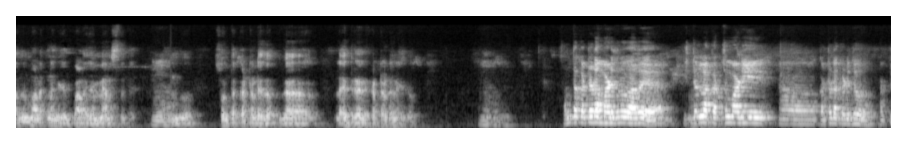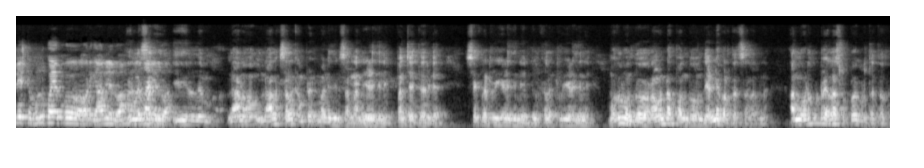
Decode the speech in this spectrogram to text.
ಅದನ್ನು ಮಾಡೋಕ್ಕೆ ನನಗೆ ಭಾಳ ಹೆಮ್ಮೆ ಅನಿಸ್ತದೆ. ಒಂದು ಸ್ವಂತ ಕಟ್ಟಡ ಇದು ಲೈಬ್ರರಿ ಕಟ್ಟಡನೇ ಇದು. ಸ್ವಂತ ಕಟ್ಟಡ ಮಾಡಿದ್ರು ಆದರೆ ಇಷ್ಟೆಲ್ಲ ಖರ್ಚು ಮಾಡಿ ಕಟ್ಟಡ ಕಡಿದವರು ಅಟ್ಲೀಸ್ಟ್ ಹುಲ್ಲು ಕೊಯ್ಯಕ್ಕೂ ಅವ್ರಿಗೆ ಆಗಲಿಲ್ವಾ? ಇಲ್ಲ ಸರ್ ಇಲ್ಲಿ ನಾನು ನಾಲ್ಕು ಸಲ ಕಂಪ್ಲೇಂಟ್ ಮಾಡಿದ್ದೀನಿ ಸರ್ ನಾನು ಹೇಳಿದ್ದೀನಿ ಪಂಚಾಯತಿ ಅವರಿಗೆ ಸೆಕ್ರೆಟ್ರಿಗೆ ಹೇಳಿದ್ದೀನಿ ಬಿಲ್ ಕಲೆಕ್ಟ್ರಿಗೆ ಹೇಳಿದ್ದೀನಿ. ಮೊದಲು ಒಂದು ರೌಂಡ್ ಅಪ್ ಒಂದು ಒಂದು ಎಣ್ಣೆ ಬರ್ತದೆ ಸರ್ ಅದನ್ನು. ಅದು ನೋಡಿದ್ಬಿಟ್ರೆ ಎಲ್ಲ ಸುಟ್ಟೋಗ್ಬಿಡ್ತೈತೆ ಅದು.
